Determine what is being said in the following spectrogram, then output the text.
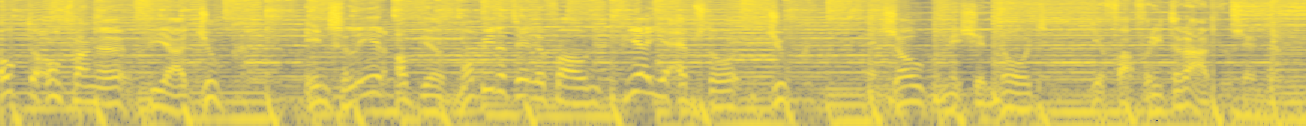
Ook te ontvangen via Juke. Installeer op je mobiele telefoon via je App Store Juke. En zo mis je nooit je favoriete radiozender.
